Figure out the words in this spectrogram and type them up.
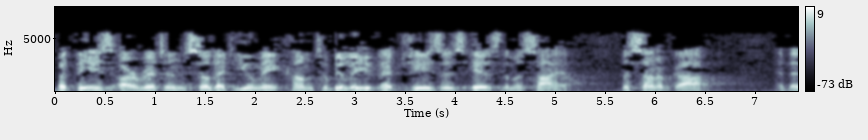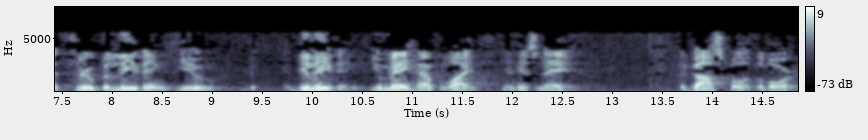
But these are written so that you may come to believe that Jesus is the Messiah, the Son of God, and that through believing you, believing you may have life in his name. The Gospel of the Lord.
